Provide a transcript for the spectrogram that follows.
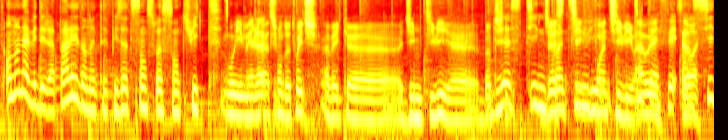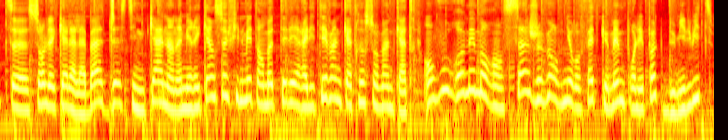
2007. On en avait déjà parlé dans notre épisode 168. Oui, mais là. Création de Twitch avec euh, Jim TV, euh, Bob Justin.tv. Justin.tv. Tout Ouais. Ah oui, à fait, un vrai. site euh, sur lequel à la base Justin Khan, un américain, se filmait en mode télé-réalité 24 heures sur 24. En vous remémorant ça, je veux en venir au fait que même pour l'époque 2008,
